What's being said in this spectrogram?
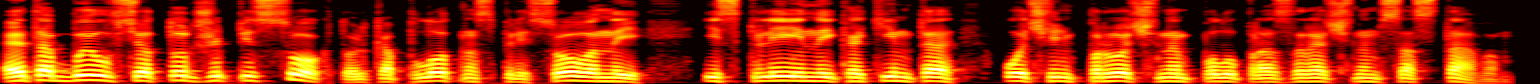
Это был все тот же песок, только плотно спрессованный и склеенный каким-то очень прочным полупрозрачным составом.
